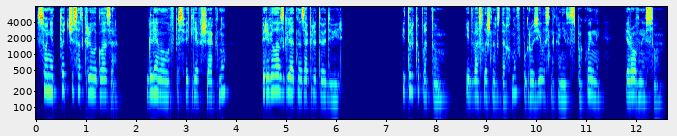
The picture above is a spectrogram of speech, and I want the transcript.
Соня тотчас открыла глаза, глянула в посветлевшее окно, перевела взгляд на закрытую дверь. И только потом, едва слышно вздохнув, погрузилась, наконец, в спокойный и ровный сон.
